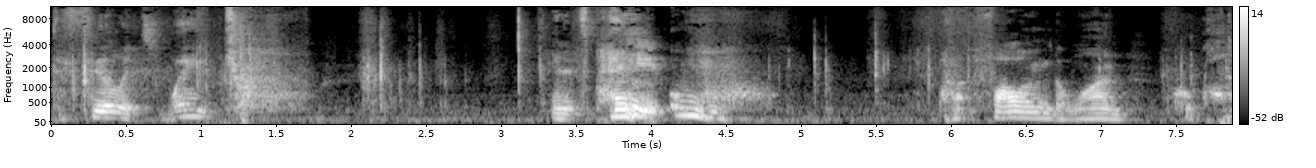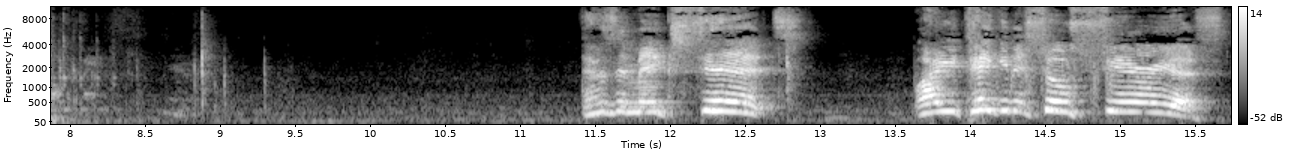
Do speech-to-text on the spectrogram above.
To feel its weight and its pain. Ooh. But following the one who called me. That doesn't make sense. Why are you taking it so serious?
